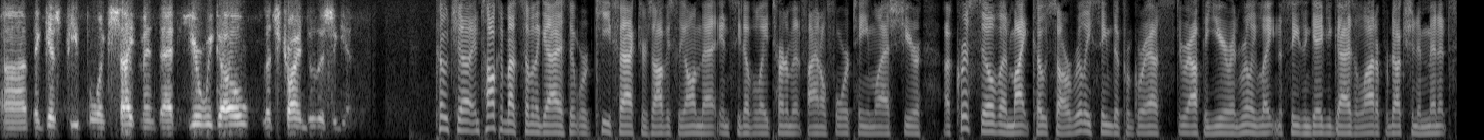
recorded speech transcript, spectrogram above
uh, that gives people excitement that here we go, let's try and do this again. Coach, uh, in talking about some of the guys that were key factors, obviously, on that NCAA tournament Final Four team last year, uh, Chris Silva and Maik Kotsar really seemed to progress throughout the year and really late in the season gave you guys a lot of production and minutes.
